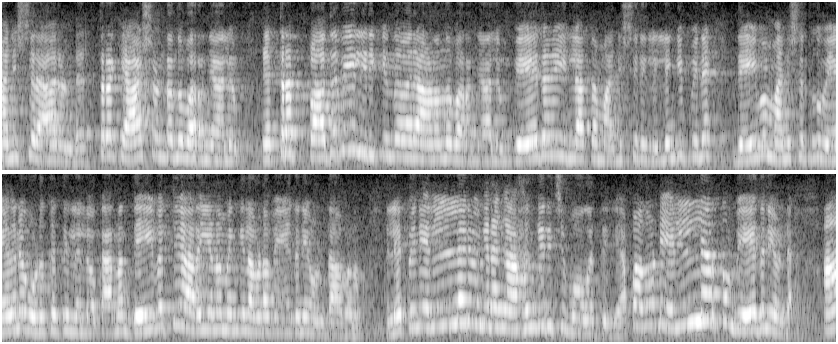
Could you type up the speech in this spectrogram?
മനുഷ്യർ ആരുണ്ട്? എത്ര ക്യാഷ് ഉണ്ടെന്ന് പറഞ്ഞാലും എത്ര പദവിയിൽ ഇരിക്കുന്നവരാണെന്ന് പറഞ്ഞാലും വേദനയില്ലാത്ത മനുഷ്യരില്ല. ഇല്ലെങ്കിൽ പിന്നെ ദൈവം മനുഷ്യർക്ക് വേദന കൊടുക്കത്തില്ലല്ലോ. കാരണം ദൈവത്തെ അറിയണമെങ്കിൽ അവിടെ വേദന ഉണ്ടാവണം. അല്ലെ? പിന്നെ എല്ലാവരും ഇങ്ങനെ അങ്ങ് അഹങ്കരിച്ചു പോകത്തില്ലേ? അപ്പൊ അതുകൊണ്ട് എല്ലാവർക്കും വേദനയുണ്ട്. ആ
